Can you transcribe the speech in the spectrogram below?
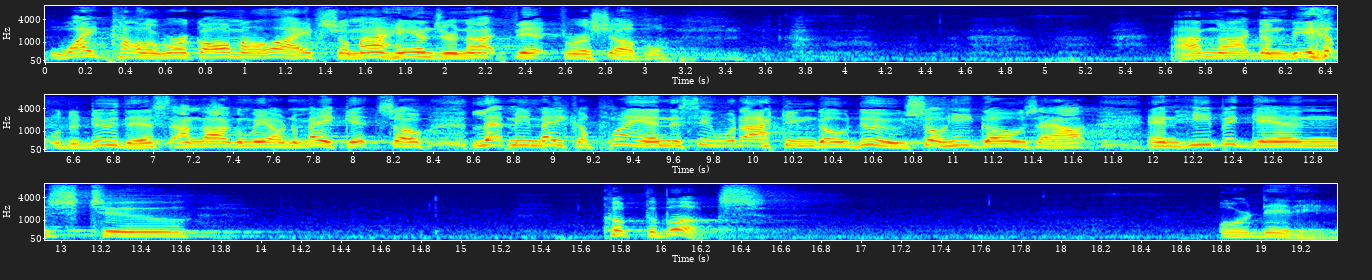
white collar work all my life, so my hands are not fit for a shovel. I'm not going to be able to do this. I'm not going to be able to make it. So let me make a plan to see what I can go do. So he goes out and he begins to cook the books. Or did he?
